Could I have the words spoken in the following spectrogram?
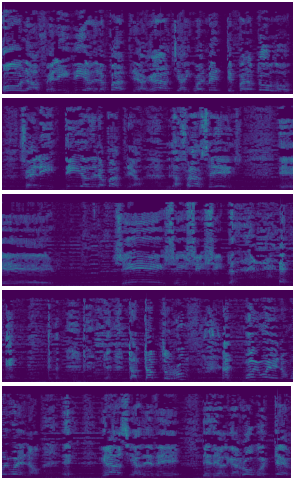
Hola, feliz Día de la Patria. Gracias igualmente para todos. Feliz Día de la Patria. La frase es... eh, sí, sí, sí, sí. Tatapto Rum. Muy bueno, muy bueno. Gracias desde, desde Algarrobo Esther.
